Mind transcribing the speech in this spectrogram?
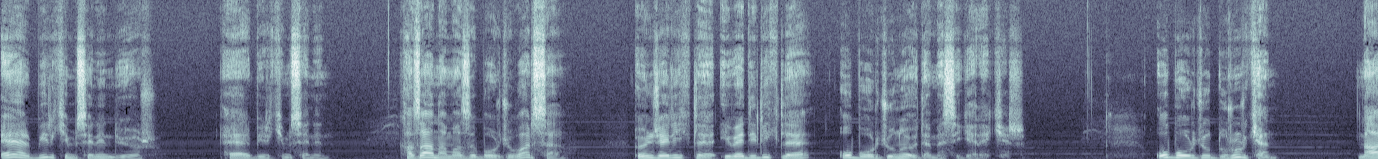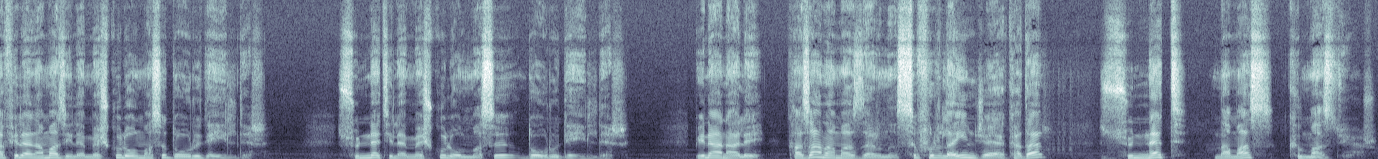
eğer bir kimsenin diyor eğer bir kimsenin kaza namazı borcu varsa öncelikle ivedilikle o borcunu ödemesi gerekir. O borcu dururken nafile namaz ile meşgul olması doğru değildir. Sünnet ile meşgul olması doğru değildir. Binaenaleyh kaza namazlarını sıfırlayıncaya kadar sünnet namaz kılmaz diyor.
